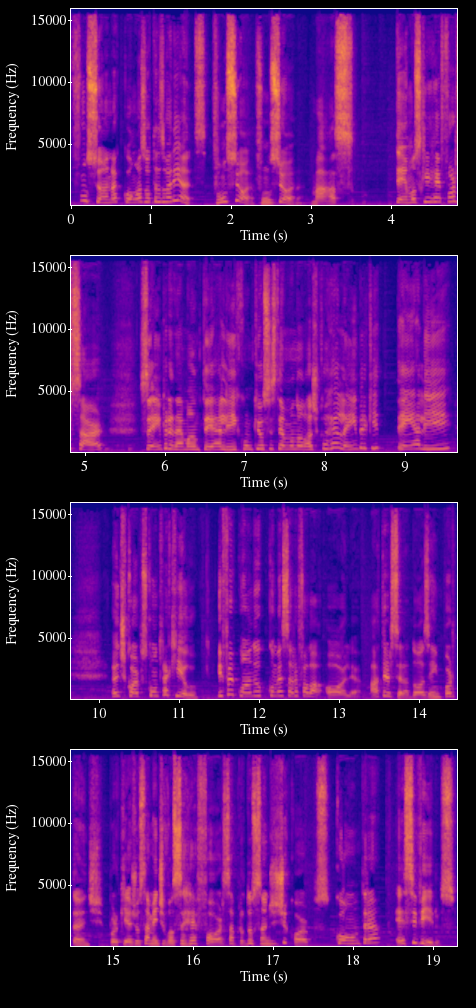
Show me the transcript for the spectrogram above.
funciona com as outras variantes. Funciona, funciona, mas temos que reforçar sempre, né, manter ali com que o sistema imunológico relembre que tem ali anticorpos contra aquilo. E foi quando começaram a falar: olha, a terceira dose é importante, porque justamente você reforça a produção de anticorpos contra esse vírus.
